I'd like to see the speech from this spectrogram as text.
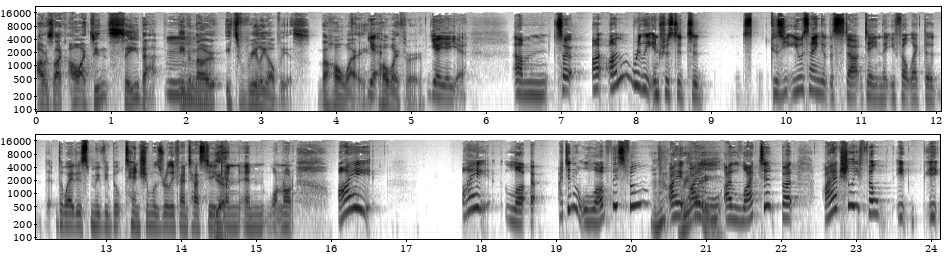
I was like, oh, I didn't see that, even though it's really obvious the whole way, Mm. Yeah. whole way through. Yeah, yeah, yeah. Um, so I, I'm really interested to because you, were saying at the start, Dean, that you felt like the the way this movie built tension was really fantastic Yeah. and and whatnot. I I lo- I didn't love this film. Mm-hmm. Really? I I liked it, but I actually felt it it.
